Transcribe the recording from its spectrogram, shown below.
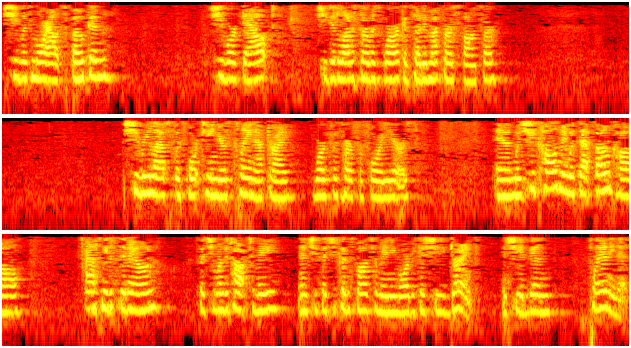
she was more outspoken. She worked out. She did a lot of service work, and so did my first sponsor. She relapsed with 14 years clean after I worked with her for four years. And when she called me with that phone call, asked me to sit down, said she wanted to talk to me, and she said she couldn't sponsor me anymore because she drank, and she had been planning it.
